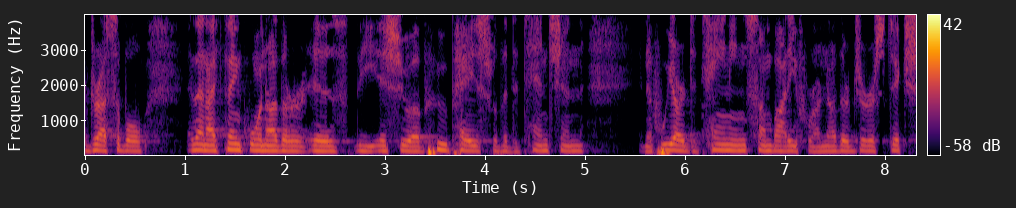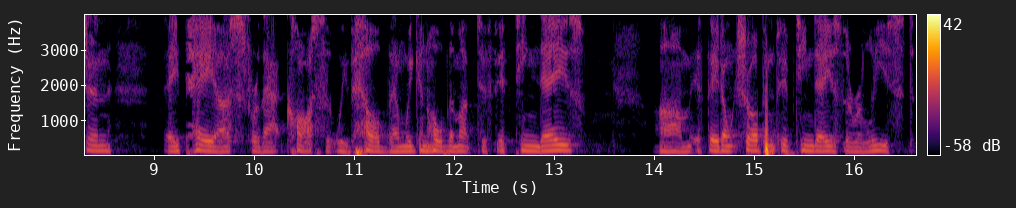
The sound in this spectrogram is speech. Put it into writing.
addressable. And then I think one other is the issue of who pays for the detention. And if we are detaining somebody for another jurisdiction, they pay us for that cost that we've held them. We can hold them up to 15 days. Um, if they don't show up in 15 days, they're released.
